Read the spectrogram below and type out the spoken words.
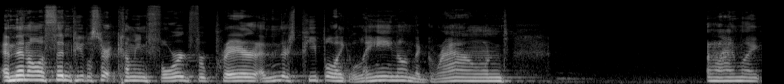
And then all of a sudden, people start coming forward for prayer. And then there's people like laying on the ground. And I'm like,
